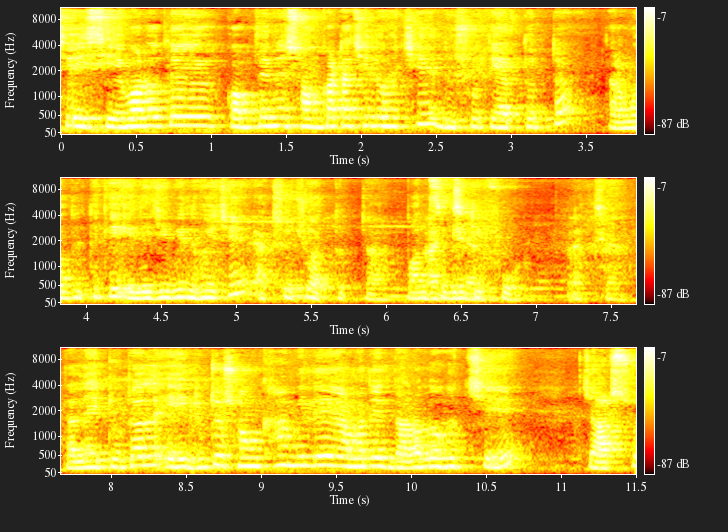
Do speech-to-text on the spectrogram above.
সেই সিএমআরওতে কমপ্লেনের সংখ্যাটা ছিল হচ্ছে দুশো তিয়াত্তরটা তার মধ্যে থেকে এলিজিবল হয়েছে একশো চুয়াত্তরটা ওয়ান সেভেন্টি ফোর তাহলে টোটাল এই দুটো সংখ্যা মিলে আমাদের দাঁড়াল হচ্ছে চারশো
